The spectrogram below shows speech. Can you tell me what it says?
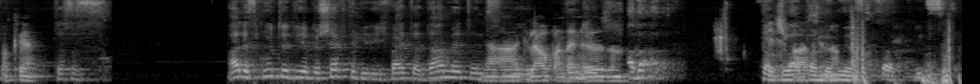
Okay. Das ist alles Gute dir, beschäftige dich weiter damit und Ja, glaub an dein Irrsinn. Aber, aber Viel glaub Spaß, an dein genau.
